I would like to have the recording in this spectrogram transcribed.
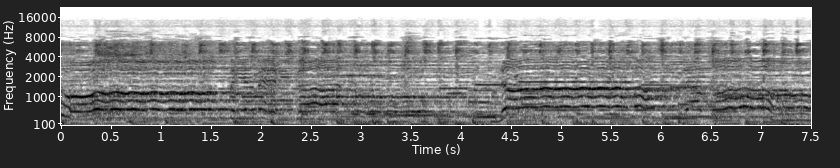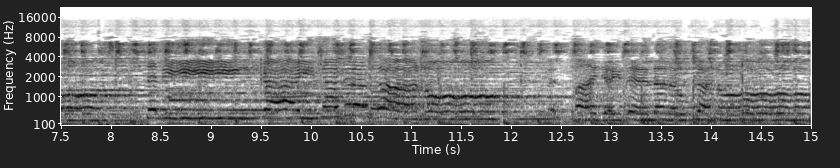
Hombre americano, la voz del Inca y Nagradano, del Maya y del Araucano.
